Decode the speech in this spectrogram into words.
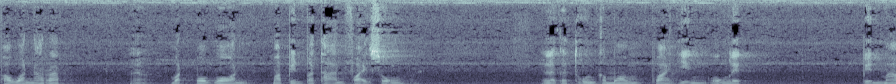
พระวรรณรัตน์วัดบวรมาเป็นประธานฝ่ายสงฆ์แล้วก็ทุนกระมอมฝ่ายหญิงองค์เล็ก เป็นมา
